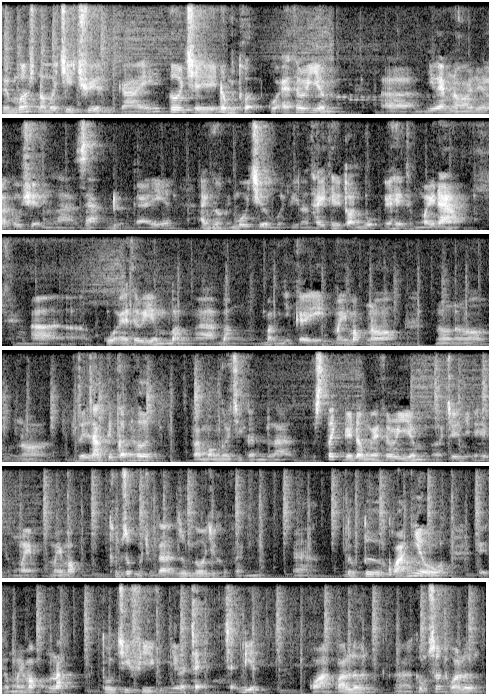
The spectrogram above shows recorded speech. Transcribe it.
The merge nó mới chỉ chuyển cái cơ chế đồng thuận của ethereum Uh, như em nói đấy là câu chuyện là giảm được cái ảnh hưởng đến môi trường bởi vì là thay thế toàn bộ cái hệ thống máy đào uh, của Ethereum bằng uh, bằng bằng những cái máy móc nó nó nó nó dễ dàng tiếp cận hơn và mọi người chỉ cần là stake cái đồng Ethereum ở trên những hệ thống máy máy móc thông dụng của chúng ta dùng thôi chứ không phải à, đầu tư quá nhiều hệ thống máy móc nặng tốn chi phí cũng như là chạy chạy điện quá quá lớn à, công suất quá lớn.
